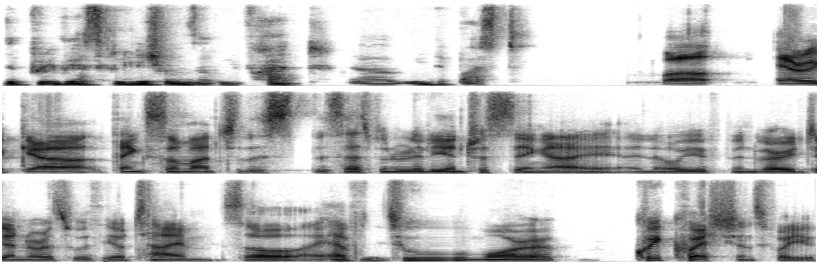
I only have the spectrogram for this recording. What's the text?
the previous relations that we've had um, in the past well Eric, uh, thanks so much. This this has been really interesting. I, I know you've been very generous with your time. So I have two more quick questions for you.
